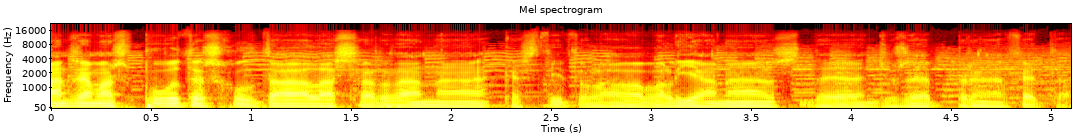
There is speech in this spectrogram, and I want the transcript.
Abans hem pogut escoltar la sardana que es titulava Balianes de Josep Prenafeta.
